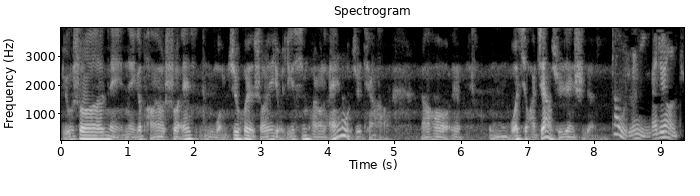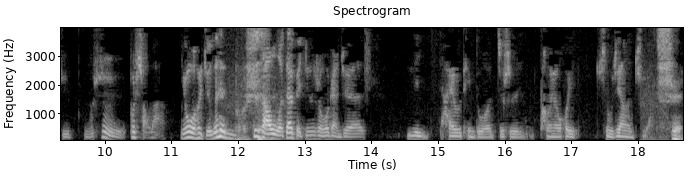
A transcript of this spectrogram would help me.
比如说哪哪个朋友说，哎，我们聚会的时候有一个新朋友来，哎，那我觉得挺好，然后，哎，嗯我喜欢这样去认识人。但我觉得你应该这样的局不是不少吧？因为我会觉得至少我在北京的时候，我感觉你还有挺多就是朋友会组这样的局啊。是，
